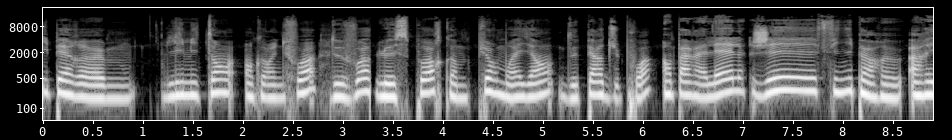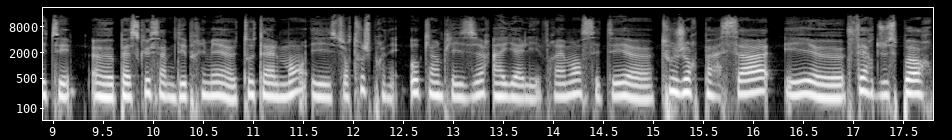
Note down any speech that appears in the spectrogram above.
hyper euh, limitant, encore une fois, de voir le sport comme pur moyen de perdre du poids. En parallèle, j'ai fini par euh, arrêter euh, parce que ça me déprimait euh, totalement et surtout, je prenais aucun plaisir à y aller. Vraiment, c'était toujours pas ça et faire du sport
